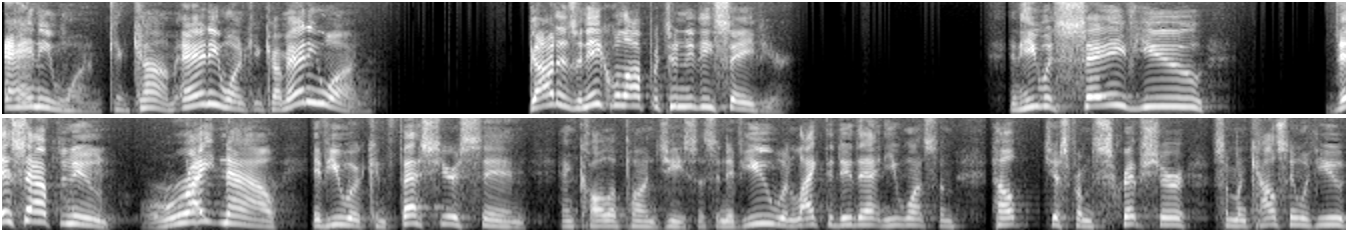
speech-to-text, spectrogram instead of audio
Anyone can come. Anyone can come. Anyone. God is an equal opportunity Savior. And He would save you this afternoon, right now, if you would confess your sin and call upon Jesus. And if you would like to do that and you want some help just from Scripture, someone counseling with you,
